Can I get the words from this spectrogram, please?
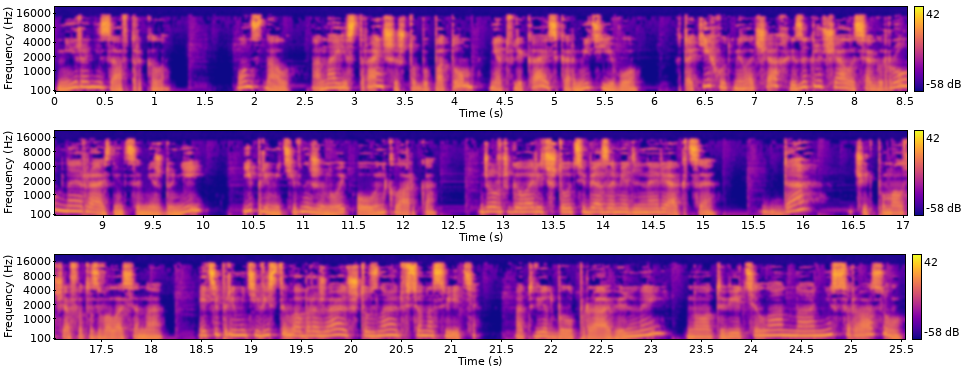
Мира не завтракала. Он знал, она ест раньше, чтобы потом, не отвлекаясь, кормить его. В таких вот мелочах и заключалась огромная разница между ней и примитивной женой Оуэн Кларка. «Джордж говорит, что у тебя замедленная реакция». «Да?» – чуть помолчав, отозвалась она. «Эти примитивисты воображают, что знают все на свете». Ответ был правильный, но ответила она не сразу.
